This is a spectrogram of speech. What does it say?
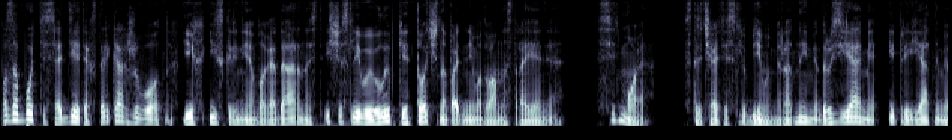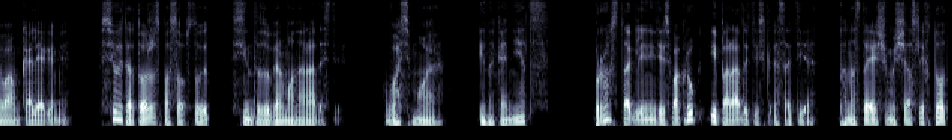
позаботьтесь о детях, стариках, животных. Их искренняя благодарность и счастливые улыбки точно поднимут вам настроение. Седьмое. Встречайтесь с любимыми, родными, друзьями и приятными вам коллегами. Все это тоже способствует синтезу гормона радости. Восьмое. И, наконец, просто оглянитесь вокруг и порадуйтесь красоте. По-настоящему счастлив тот,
